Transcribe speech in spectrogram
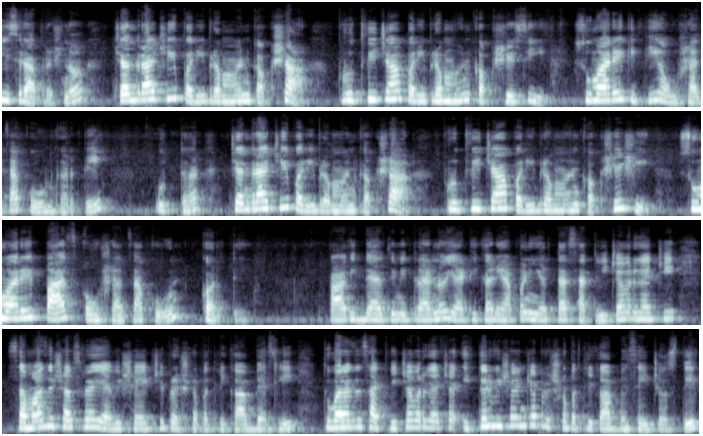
तिसरा प्रश्न चंद्राची परिभ्रमण कक्षा पृथ्वीच्या परिभ्रमण कक्षेशी सुमारे किती अंशाचा कोण करते? उत्तर चंद्राची परिभ्रमण कक्षा पृथ्वीच्या परिभ्रमण कक्षेशी सुमारे पाच अंशाचा कोण करते. पहा विद्यार्थी मित्रांनो या ठिकाणी आपण इयत्ता सातवीच्या वर्गाची समाजशास्त्र या विषयाची प्रश्नपत्रिका अभ्यासली. तुम्हाला जर सातवीच्या वर्गाच्या इतर विषयांच्या प्रश्नपत्रिका अभ्यासायच्या असतील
